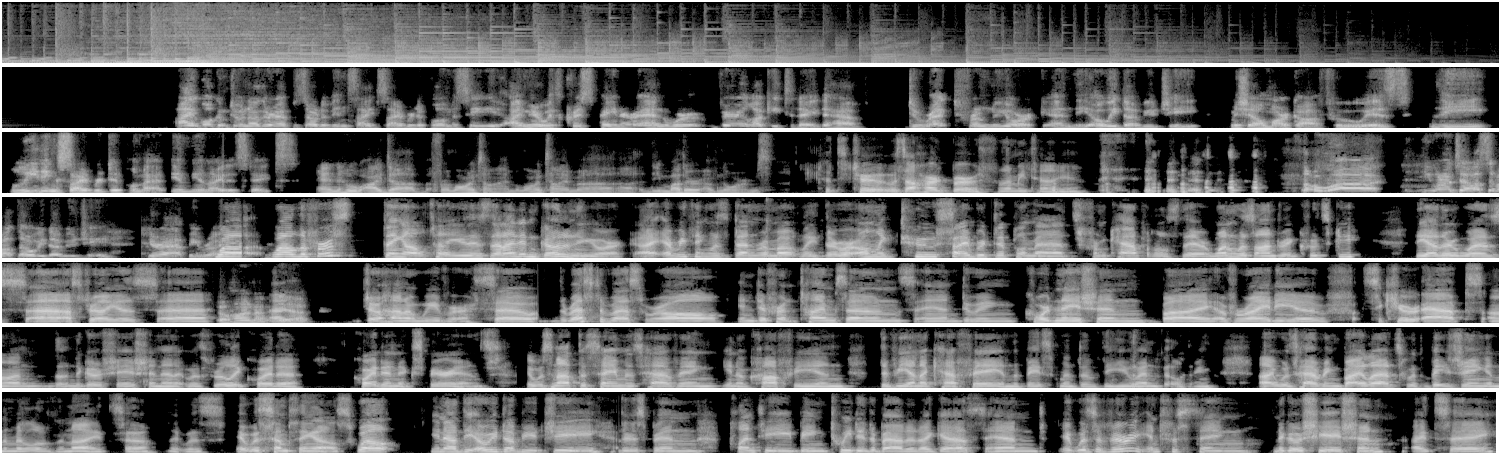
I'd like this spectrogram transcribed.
Hi, welcome to another episode of Inside Cyber Diplomacy. I'm here with Chris Painter, and we're very lucky today to have direct from New York and the OEWG, Michele Markoff, who is the leading cyber diplomat in the United States. And who I dub for a long time, a long time, uh, uh, the mother of norms. It's true. It was a hard birth, let me tell you. so, uh, you want to tell us about the OEWG? You're happy, right? Well, well, the first thing I'll tell you is that I didn't go to New York. I, everything was done remotely. There were only two cyber diplomats from capitals there. One was Andrei Krutskikh. The other was uh, Australia's uh, Johanna. Uh, yeah. Johanna Weaver. So the rest of us were all in different time zones and doing coordination by a variety of secure apps on the negotiation. And it was really quite a quite an experience. It was not the same as having, you know, coffee in the Vienna Cafe in the basement of the UN building. I was having bilats with Beijing in the middle of the night, so it was it was something else. Well, you know, the OEWG, there's been plenty being tweeted about it, I guess, and it was a very interesting negotiation, I'd say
